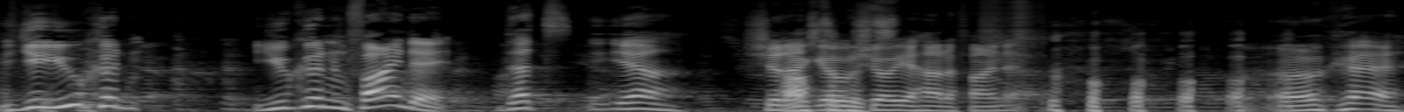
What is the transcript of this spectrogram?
You you couldn't you couldn't find it. That's yeah. Should I go is- show you how to find it? okay.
